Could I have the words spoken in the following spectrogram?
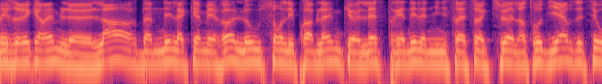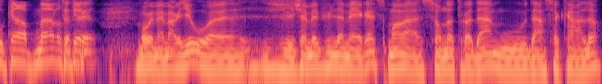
Mais vous avez quand même l'art d'amener la caméra là où sont les problèmes que laisse traîner l'administration actuelle. Entre autres, hier, vous étiez au campement. Parce que... Oui, mais Mario, euh, j'ai jamais vu la mairesse, moi, sur Notre-Dame ou dans ce camp-là.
